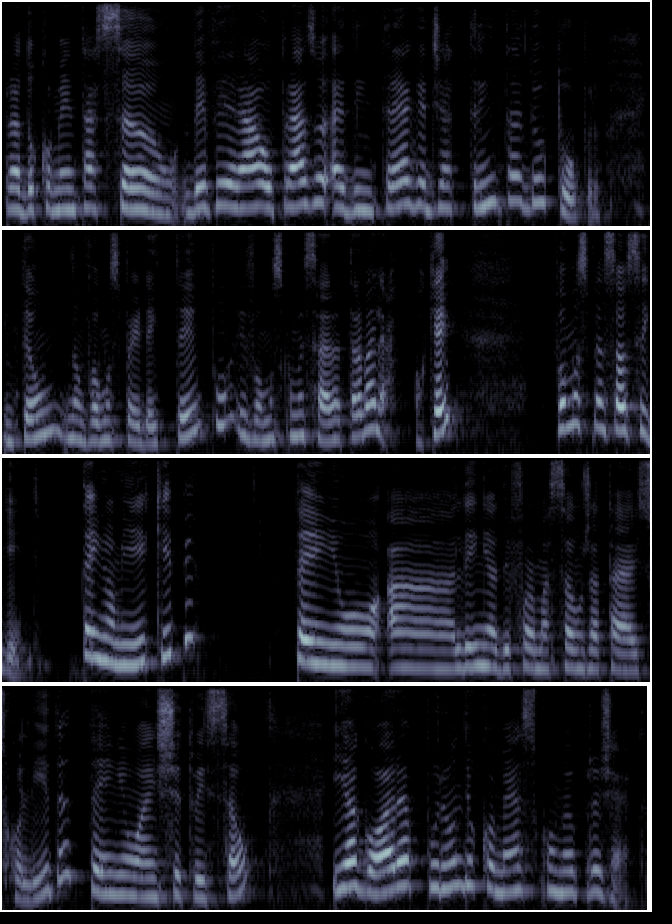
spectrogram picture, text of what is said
para a documentação, deverá, o prazo é de entrega dia 30 de outubro. Então, não vamos perder tempo e vamos começar a trabalhar, ok? Vamos pensar o seguinte, tenho a minha equipe, tenho a linha de formação já está escolhida, tenho a instituição, e agora, por onde eu começo com o meu projeto?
